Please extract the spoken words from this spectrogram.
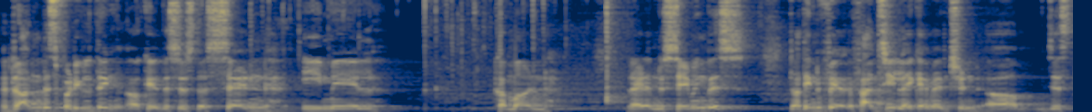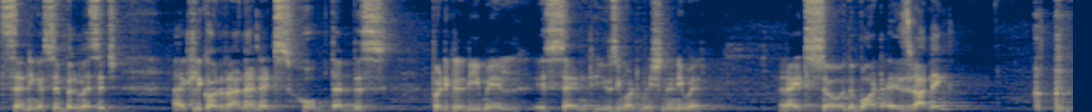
run this particular thing. Okay this is the send email command. Right i'm just saving this. Nothing too fa fancy like i mentioned um, just sending a simple message. I click on run and let's hope that this particular email is sent using automation anywhere. Right? So the bot is running.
